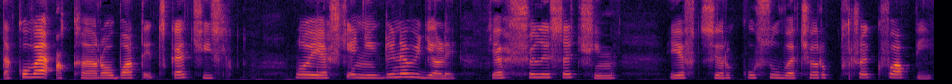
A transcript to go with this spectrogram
Takové akrobatické číslo ještě nikdy neviděli. Těšili se, čím je v cirkusu večer překvapí.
